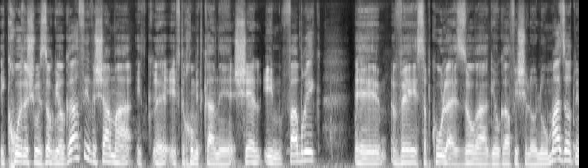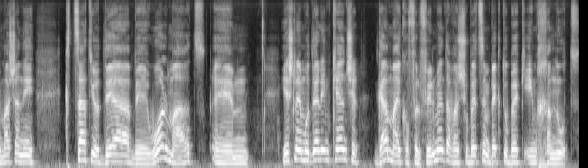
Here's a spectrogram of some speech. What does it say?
ייקחו איזשהו אזור גיאוגרפי, ושם יפתחו מתקן אה, של עם Fabric. אה, ויספקו לאזור הגיאוגרפי שלו. לעומת זאת, ממה שאני קצת יודע בוולמארט, אה, יש להם מודלים כן של גם מייקרו פלפילמנט, אבל שהוא בעצם back to back עם חנות.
